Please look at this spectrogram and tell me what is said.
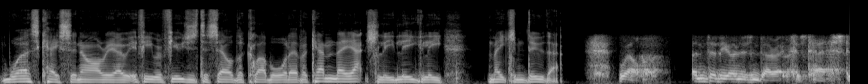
worst case scenario if he refuses to sell the club or whatever? Can they actually legally make him do that? Well, under the owners and directors test,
